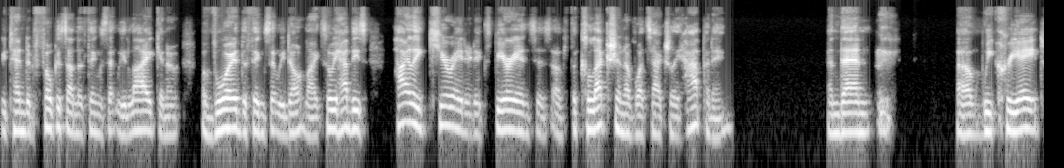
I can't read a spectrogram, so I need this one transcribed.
we tend to focus on the things that we like and uh, avoid the things that we don't like. So we have these highly curated experiences of the collection of what's actually happening. And then uh, we create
